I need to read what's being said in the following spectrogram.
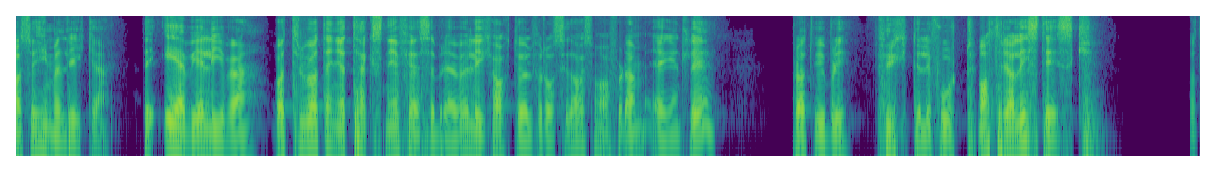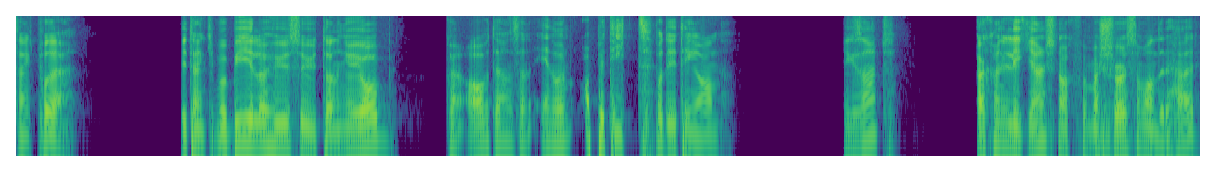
altså himmelriket. Det evige livet. Og Jeg tror at denne teksten i Efeserbrevet er like aktuell for oss i dag som var for dem egentlig. For at vi blir fryktelig fort materialistisk. Jeg har tenkt på det. Vi tenker på bil og hus og utdanning og jobb. Vi kan av og til ha en sånn enorm appetitt på de tingene. Ikke sant? Jeg kan like gjerne snakke for meg sjøl som andre her.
